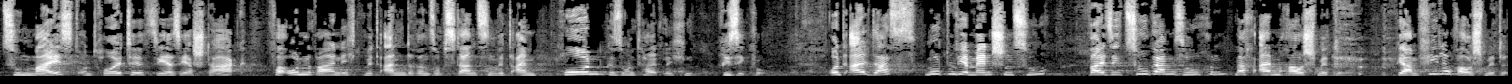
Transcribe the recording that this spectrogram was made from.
zumeist und heute sehr, sehr stark verunreinigt mit anderen Substanzen, mit einem hohen gesundheitlichen Risiko. Und all das muten wir Menschen zu, weil sie Zugang suchen nach einem Rauschmittel. Wir haben viele Rauschmittel.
